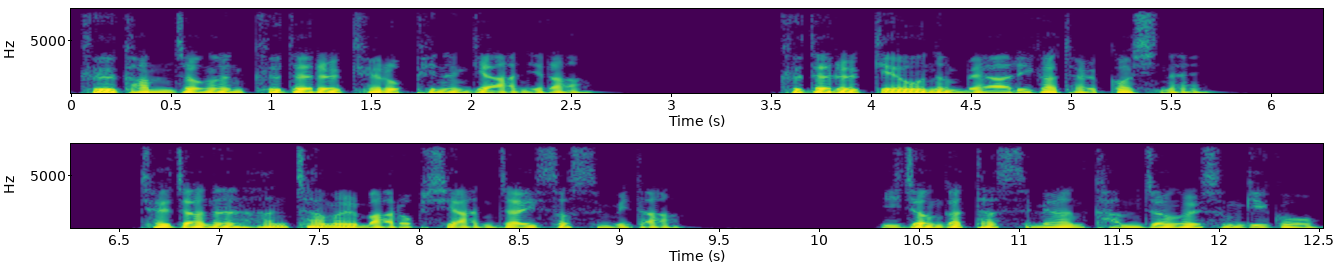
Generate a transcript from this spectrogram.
그 감정은 그대를 괴롭히는 게 아니라 그대를 깨우는 메아리가 될 것이네. 제자는 한참을 말없이 앉아 있었습니다. 이전 같았으면 감정을 숨기고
